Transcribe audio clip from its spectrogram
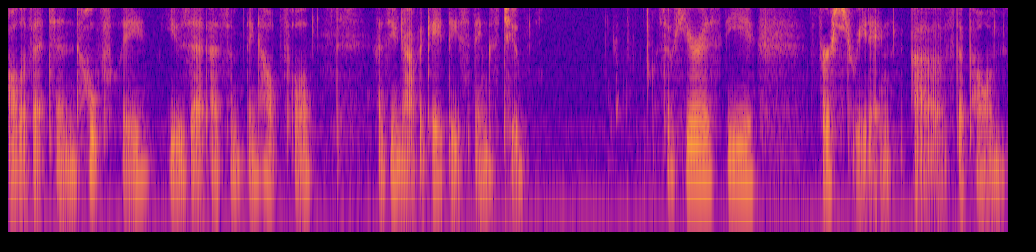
all of it and hopefully use it as something helpful as you navigate these things too. So here is the first reading of the poem.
